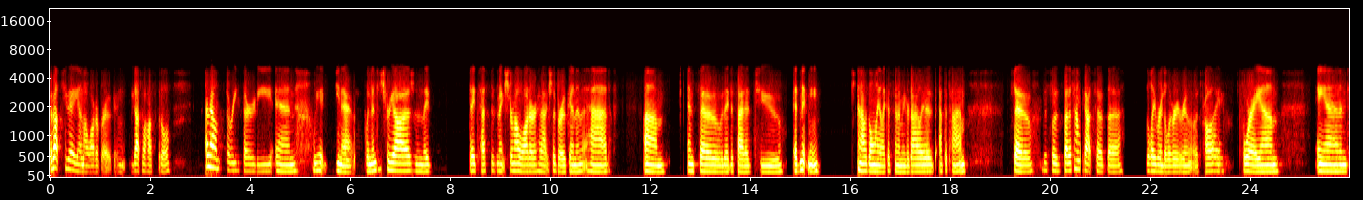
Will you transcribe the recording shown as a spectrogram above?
about 2 a.m. my water broke and we got to the hospital around 3:30 and we had, you know went into triage and they they tested to make sure my water had actually broken and it had um and so they decided to admit me and I was only like a centimeter dilated at the time. So this was by the time we got to the the labor and delivery room, it was probably 4 a.m. And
